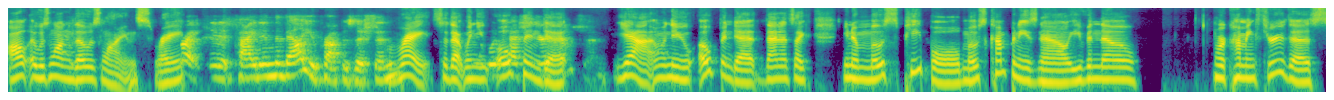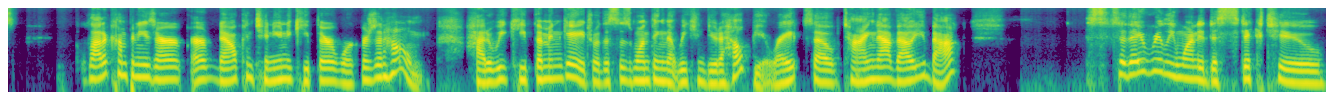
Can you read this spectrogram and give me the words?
all it was along those lines, right? Right. And it tied in the value proposition. Right. So that when you It would catch opened it, attention. yeah. And when you opened it, then it's like, you know, most people, most companies now, even though we're coming through this, a lot of companies are are now continuing to keep their workers at home. How do we keep them engaged? Well, this is one thing that we can do to help you, right? So tying that value back. So they really wanted to stick to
